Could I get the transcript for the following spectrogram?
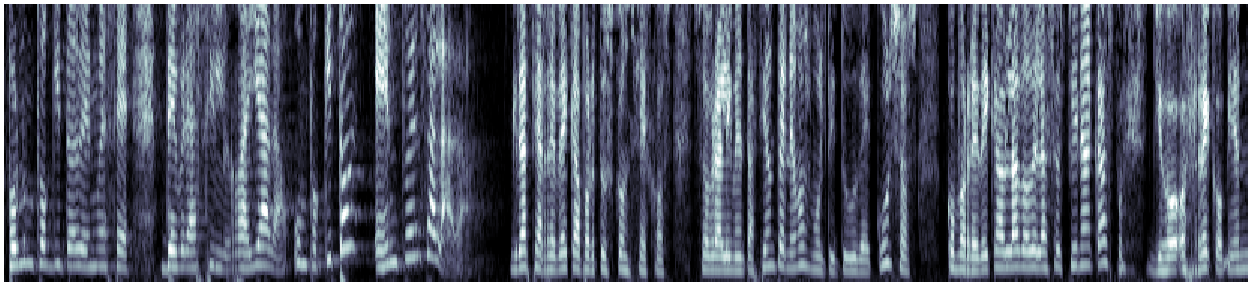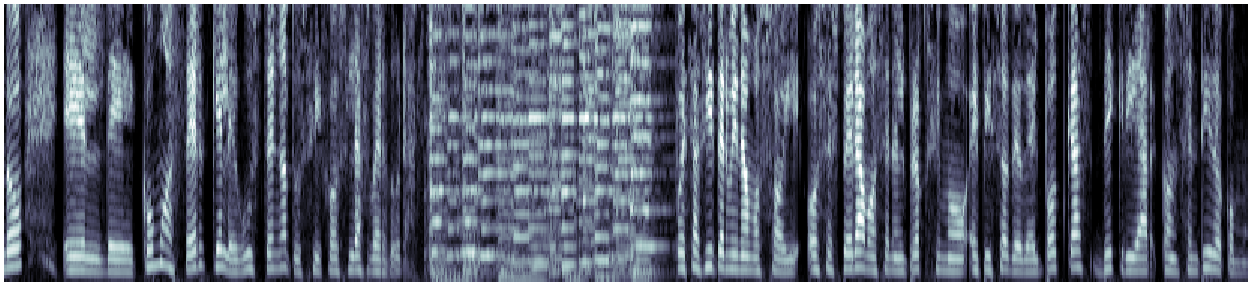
pon un poquito de nueces de Brasil rayada, un poquito en tu ensalada. Gracias Rebeca por tus consejos. Sobre alimentación tenemos multitud de cursos. Como Rebeca ha hablado de las espinacas, pues yo os recomiendo el de cómo hacer que le gusten a tus hijos las verduras. Pues así terminamos hoy. Os esperamos en el próximo episodio del podcast de Criar con Sentido Común.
